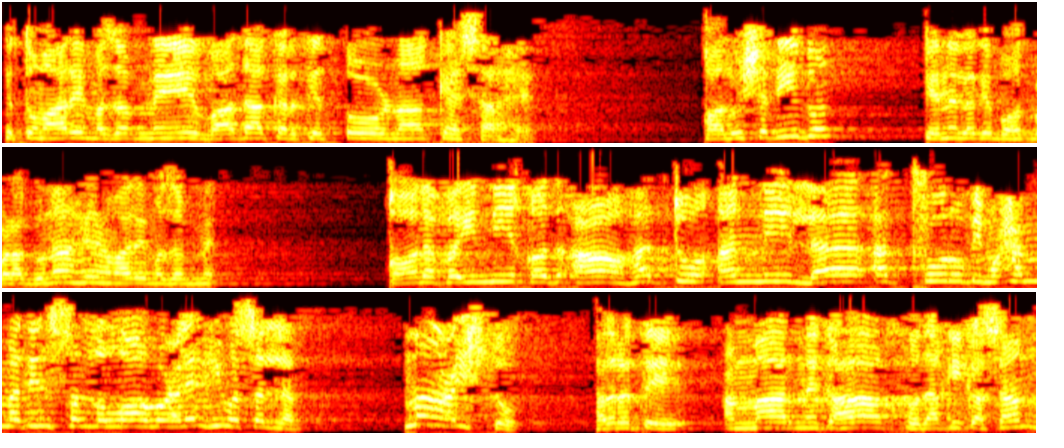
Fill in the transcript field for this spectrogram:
کہ تمہارے مذہب میں وعدہ کر کے توڑنا کیسا ہے۔ قالو شدید، کہنے لگے، بہت بڑا گناہ ہے ہمارے مذہب میں۔ قال، فإني قد عاهدت أني لا أكفر بمحمد صلى الله عليه وسلم. ما عشت؟ حضرت عمار نے کہا، خدا کی قسم،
